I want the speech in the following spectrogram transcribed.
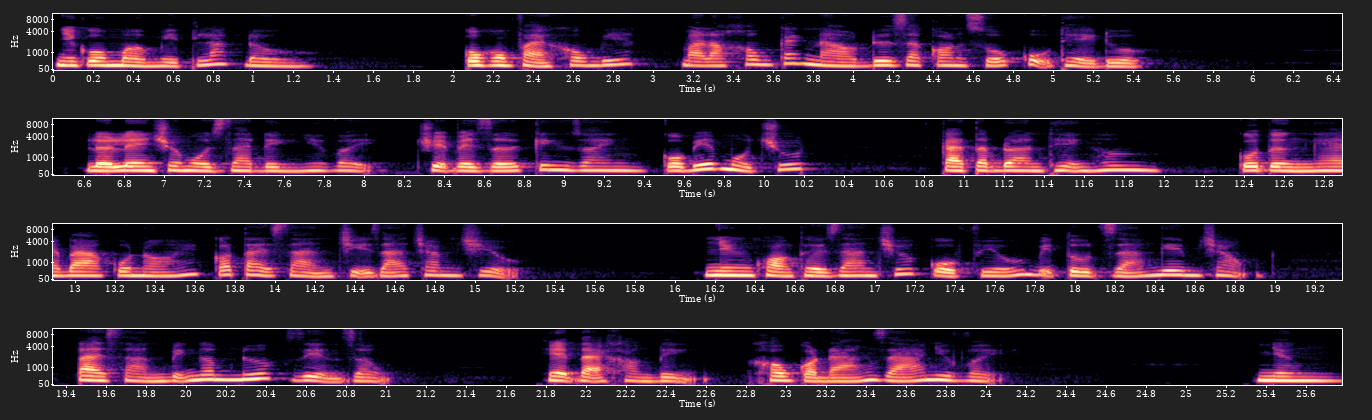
Nhưng cô mờ mịt lắc đầu. Cô không phải không biết, Mà là không cách nào đưa ra con số cụ thể được. Lớn lên cho một gia đình như vậy, Chuyện về giới kinh doanh, cô biết một chút. Cả tập đoàn Thịnh Hưng, Cô từng nghe ba cô nói Có tài sản trị giá trăm triệu. Nhưng khoảng thời gian trước cổ phiếu Bị tụt giá nghiêm trọng, Tài sản bị ngâm nước, diện rộng. Hiện tại khẳng định không có đáng giá như vậy. Nhưng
